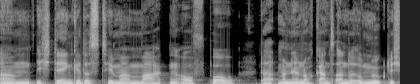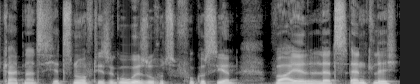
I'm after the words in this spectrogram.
ähm, ich denke, das Thema Markenaufbau, da hat man ja noch ganz andere Möglichkeiten, als sich jetzt nur auf diese Google-Suche zu fokussieren, weil letztendlich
